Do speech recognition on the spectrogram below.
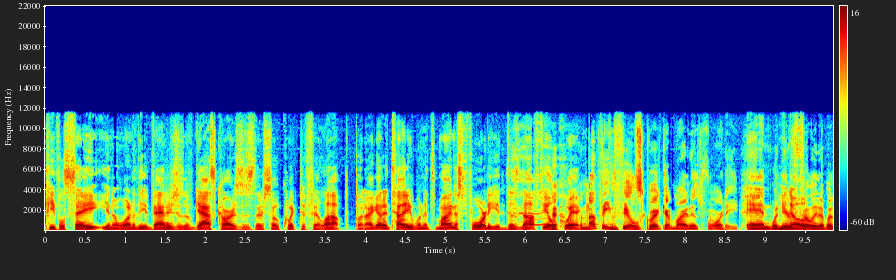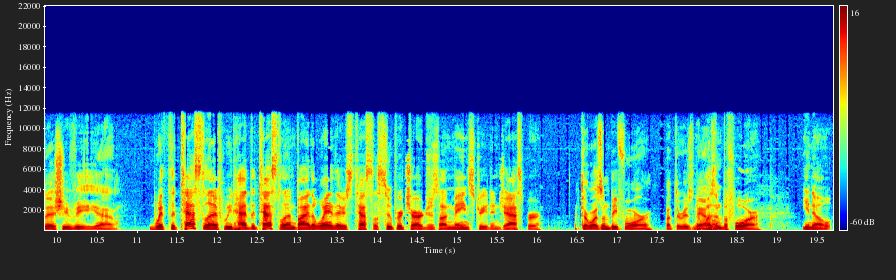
people say, you know, one of the advantages of gas cars is they're so quick to fill up. But I got to tell you, when it's minus 40, it does not feel quick. Nothing feels quick at minus 40. And when you you're know, filling up an SUV, yeah. With the Tesla, if we'd had the Tesla, and by the way, there's Tesla superchargers on Main Street in Jasper. There wasn't before, but there is now. There wasn't before. you know,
